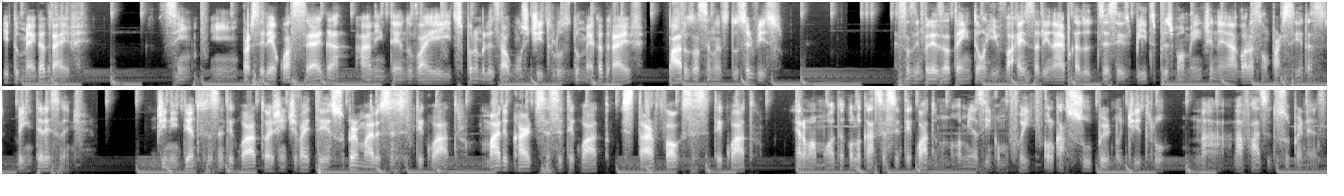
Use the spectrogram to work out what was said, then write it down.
e do Mega Drive. Sim, em parceria com a SEGA, a Nintendo vai disponibilizar alguns títulos do Mega Drive para os assinantes do serviço. Essas empresas até então rivais ali na época do 16 bits principalmente, né, agora são parceiras, bem interessante. De Nintendo 64 a gente vai ter Super Mario 64, Mario Kart 64, Star Fox 64, era uma moda colocar 64 no nome, assim como foi colocar Super no título na, na fase do Super NES.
